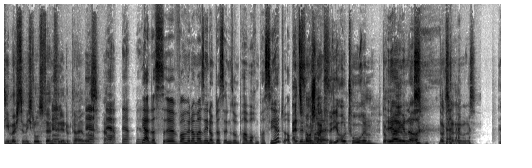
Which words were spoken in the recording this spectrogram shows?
die möchte mich loswerden für den Dr. Ja, Alvarez. Ja. ja, ja. ja. Ja, das äh, wollen wir doch mal sehen, ob das in so ein paar Wochen passiert. Ob Als Vorschlag für die Autorin Dr. Ja, Alvarez. genau. Dr. Alvarez.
